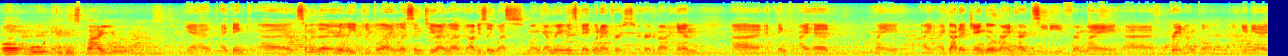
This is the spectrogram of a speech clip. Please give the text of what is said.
or who did inspire you? Yeah, I think uh, some of the early people I listened to, I loved. Obviously, Wes Montgomery was big when I first heard about him. Uh, I think I had my I, I got a Django Reinhardt CD from my uh, great uncle. He gave me a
